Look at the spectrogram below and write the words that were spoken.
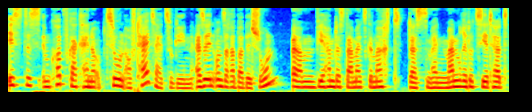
ist es im Kopf gar keine Option, auf Teilzeit zu gehen. Also in unserer Bubble schon. Ähm, wir haben das damals gemacht, dass mein Mann reduziert hat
